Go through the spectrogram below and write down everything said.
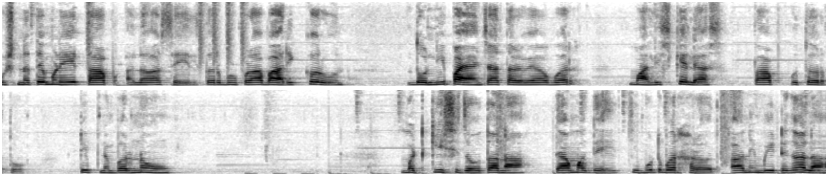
उष्णतेमुळे ताप आला असेल तर भोपळा बारीक करून दोन्ही पायांच्या तळव्यावर मालिश केल्यास ताप उतरतो. टिप नंबर नऊ. मटकी शिजवताना त्यामध्ये चिमूटभर हळद आणि मीठ घाला.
